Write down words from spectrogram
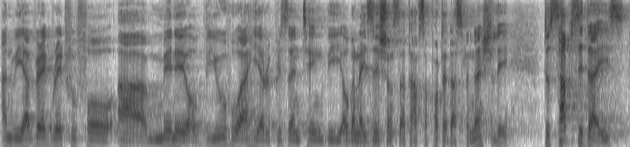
and we are very grateful for uh, many of you who are here representing the organizations that have supported us financially to subsidize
